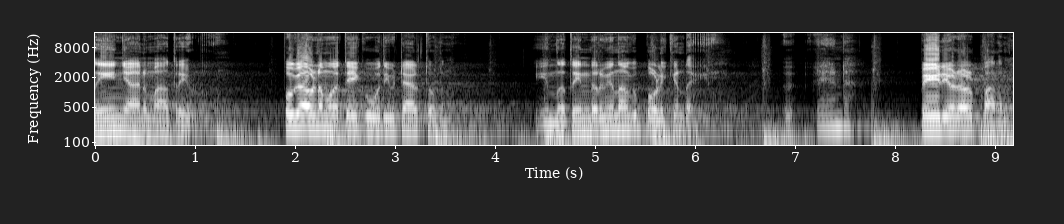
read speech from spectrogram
നീ ഞാനും മാത്രമേ ഉള്ളൂ. പുക അവളുടെ മുഖത്തേക്ക് ഊതിവിട്ട് അയാൾ തുടർന്നു ഇന്നത്തെ ഇന്റർവ്യൂ നമുക്ക് പൊളിക്കണ്ടേ? വേണ്ട. പേടിയോടെ അവൾ പറഞ്ഞു.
